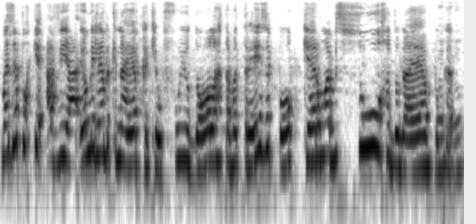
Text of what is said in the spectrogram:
Mas é porque a viagem. Eu me lembro que na época que eu fui, o dólar estava três e pouco, que era um absurdo na época. Uhum.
